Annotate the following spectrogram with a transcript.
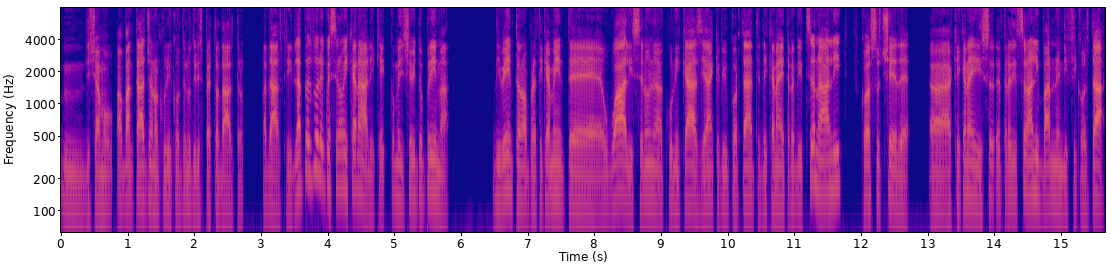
mm, diciamo avvantaggiano alcuni contenuti rispetto ad, altro, ad altri. L'apertura di questi nuovi canali che come dicevi tu prima diventano praticamente uguali se non in alcuni casi anche più importanti dei canali tradizionali, cosa succede? Uh, che i canali tradizionali vanno in difficoltà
